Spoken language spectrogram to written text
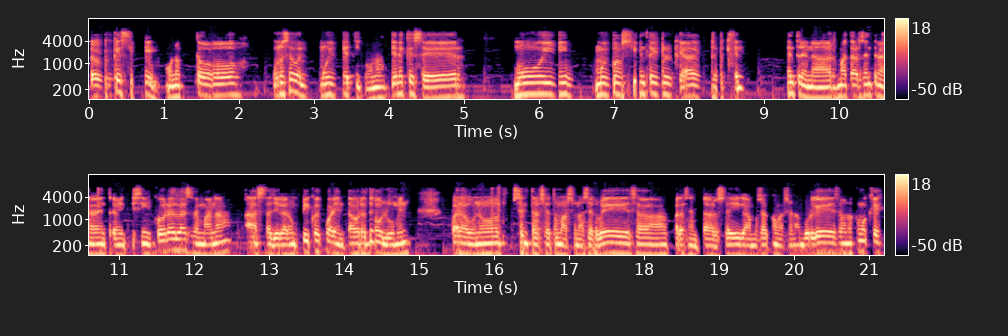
Creo que sí, uno todo, uno se vuelve muy ético, uno tiene que ser muy, muy consciente de lo que hace, entrenar, matarse entrenar entre 25 horas a la semana hasta llegar a un pico de 40 horas de volumen para uno sentarse a tomarse una cerveza, para sentarse, digamos, a comerse una hamburguesa, uno como que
